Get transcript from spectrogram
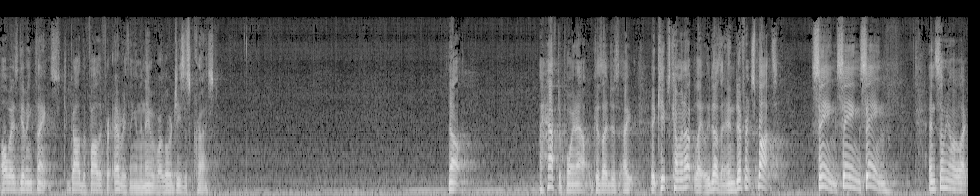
Always giving thanks to God the Father for everything in the name of our Lord Jesus Christ. Now, I have to point out because I just I it keeps coming up lately, doesn't it? In different spots. Sing, sing, sing. And some of y'all are like,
